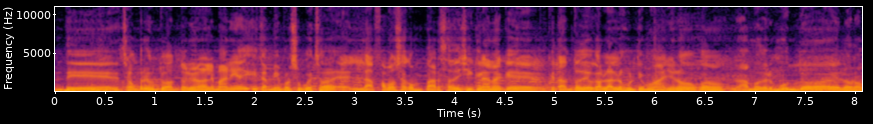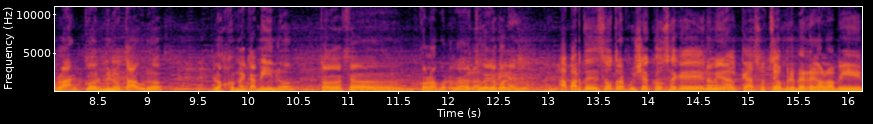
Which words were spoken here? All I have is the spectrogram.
de este hombre junto a Antonio de Alemania y también, por supuesto, eh, la famosa comparsa de Chiclana que, que tanto dio que hablar en los últimos años, ¿no? Con- Los Amos del Mundo, el Oro Blanco, el Minotauro, los Comecaminos, todo eso colaboró, bueno, estuve yo con ellos. Aparte de eso, otras muchas cosas que no vienen al caso. Este hombre me regaló a mí,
